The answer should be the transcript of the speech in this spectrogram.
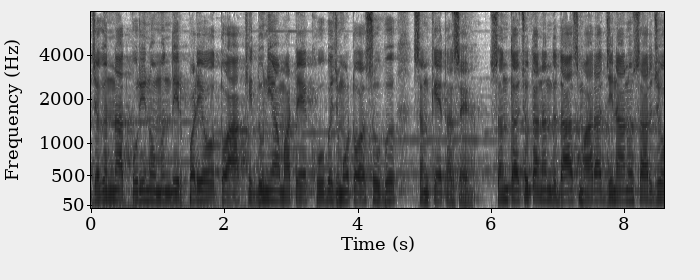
જગન્નાથપુરીનો મંદિર પડ્યો તો આખી દુનિયા માટે ખૂબ જ મોટો અશુભ સંકેત હશે. સંત અચ્યુતાનંદ દાસ મહારાજજીના અનુસાર જો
